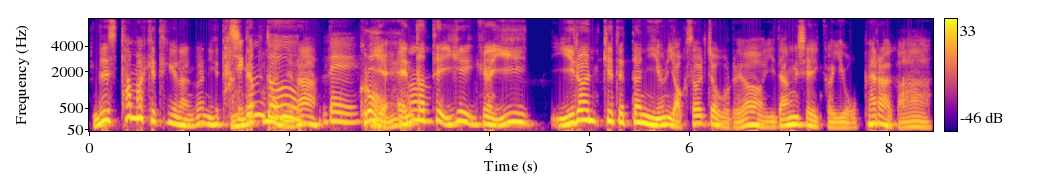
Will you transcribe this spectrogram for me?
근데 스타 마케팅이라는 건 이게 지금도 아니라 네. 그럼. 이 엔터테 이게 그러니까 이 이렇게 됐던 이유는 역설적으로요. 이 당시에 그러니까 이 오페라가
